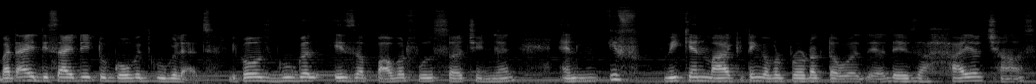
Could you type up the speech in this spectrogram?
but i decided to go with google ads because google is a powerful search engine and if we can marketing our product over there there is a higher chance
